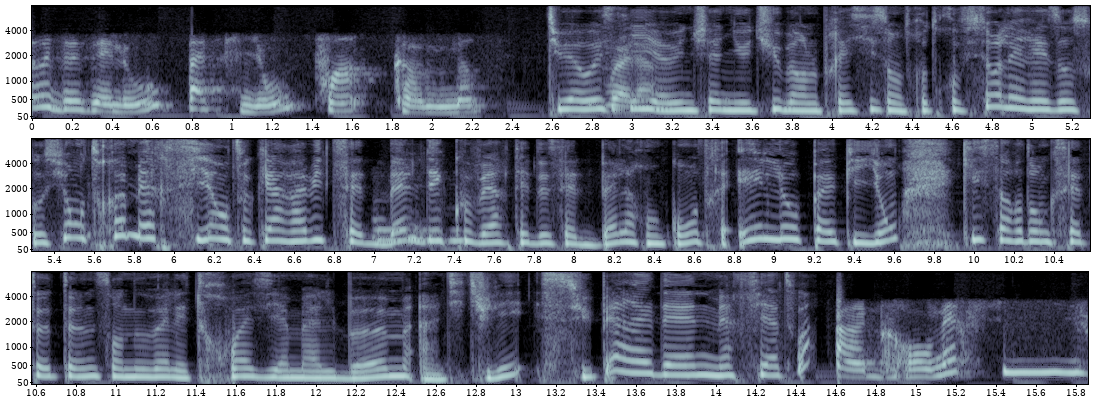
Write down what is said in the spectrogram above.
e 2 lo papillon.com. Tu as aussi euh, une chaîne YouTube, on le précise, on te retrouve sur les réseaux sociaux. On te remercie en tout cas, ravi de cette belle découverte et de cette belle rencontre. Hello Papillon, qui sort donc cet automne son nouvel et troisième album intitulé Super Eden. Merci à toi. Un grand merci.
